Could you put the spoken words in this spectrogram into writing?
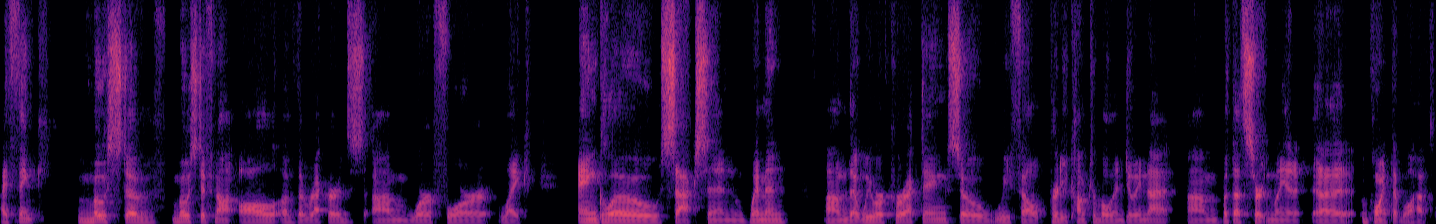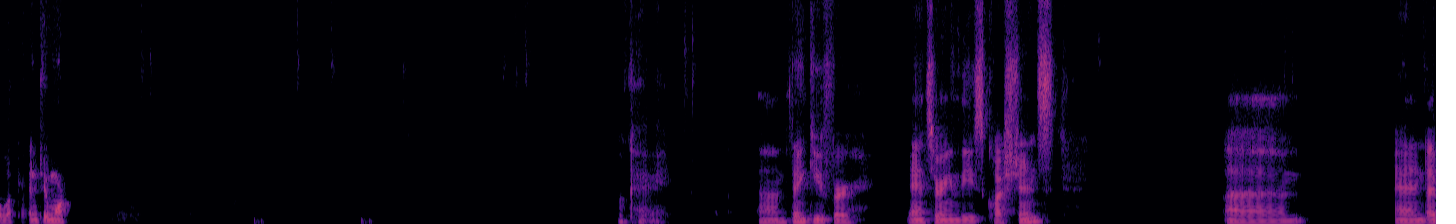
I think most of, most if not all of the records um, were for like Anglo-Saxon women um, that we were correcting. So we felt pretty comfortable in doing that. Um, but that's certainly a, a point that we'll have to look into more. Okay. Um, thank you for answering these questions. Um, and I,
